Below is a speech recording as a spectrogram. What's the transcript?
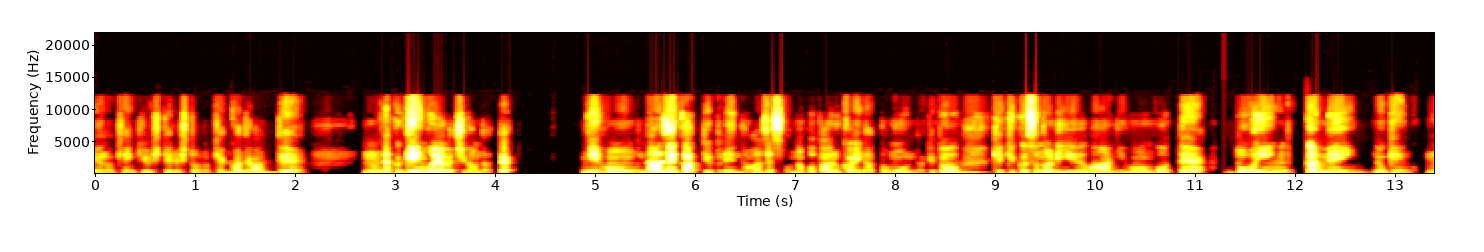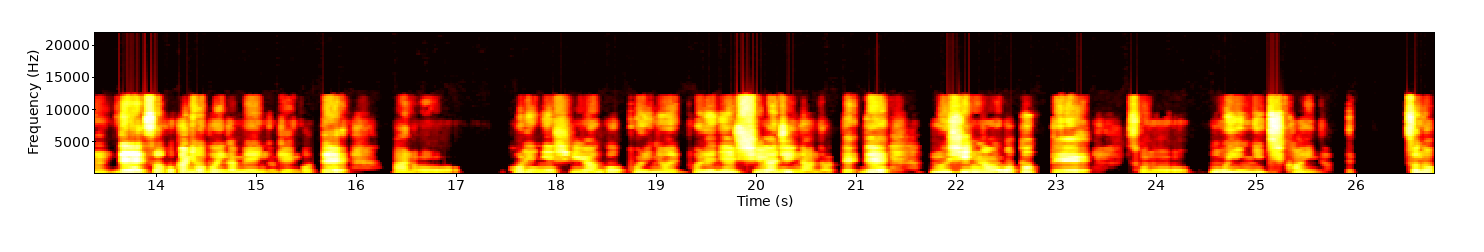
あの研究してる人の結果であって、うんなんか言語野が違うんだって。日本、なぜかっていうと、え、なぜそんなことあるかいなと思うんだけど、うん結局その理由は日本語って母音がメインの言語。うんで、そう他にも母音がメインの言語って、あの、ポリネシア語？ポリネポリネシア人なんだって。で、虫の音って、その母音に近いんだ。その、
